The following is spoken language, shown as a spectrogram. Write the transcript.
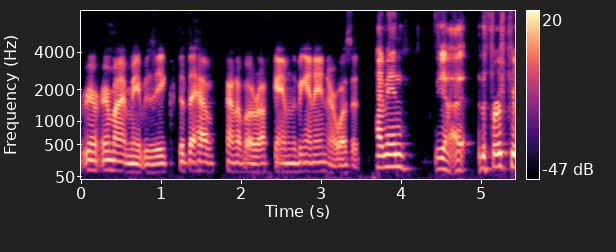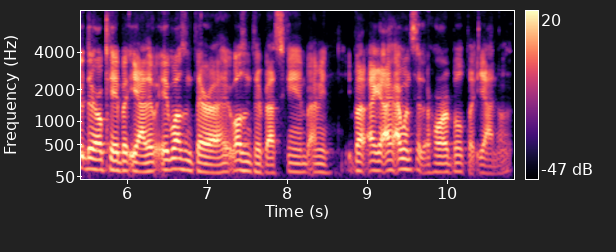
remind me, Zeke. Did they have kind of a rough game in the beginning, or was it? I mean, yeah, the first period they're okay, but yeah, it wasn't their uh, it wasn't their best game. I mean, but I I wouldn't say they're horrible, but yeah, no,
